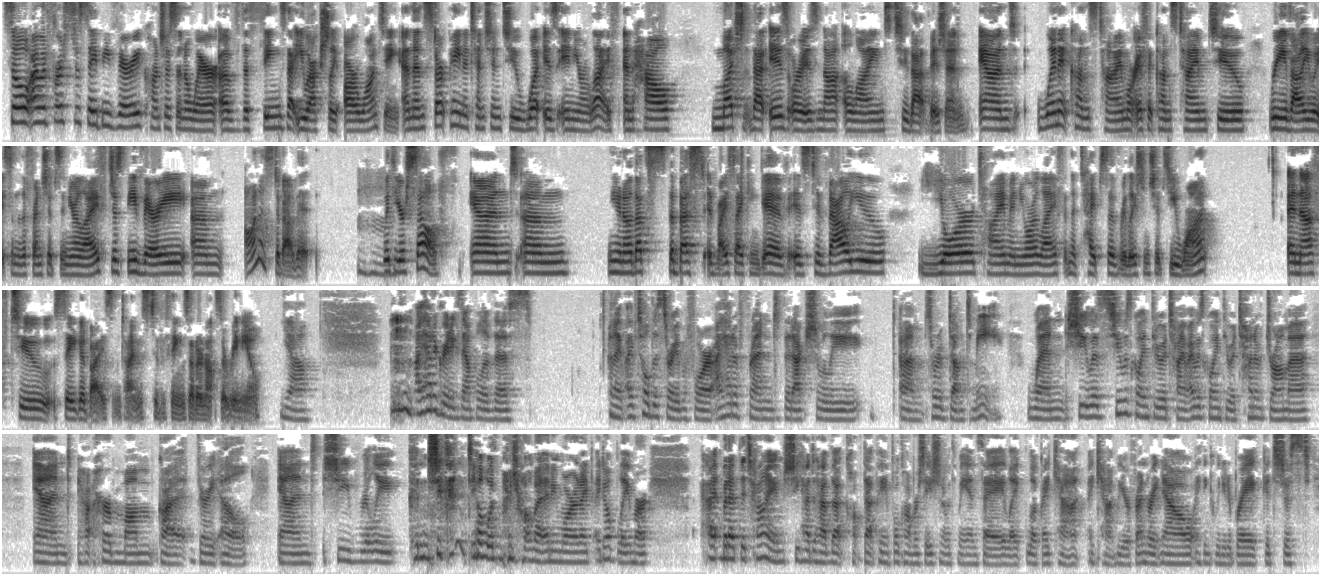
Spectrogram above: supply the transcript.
So I would first just say be very conscious and aware of the things that you actually are wanting and then start paying attention to what is in your life and how much that is or is not aligned to that vision. And when it comes time or if it comes time to reevaluate some of the friendships in your life, just be very um, honest about it mm-hmm. with yourself. And, um, you know, that's the best advice I can give is to value your time and your life and the types of relationships you want enough to say goodbye sometimes to the things that are not serving you. Yeah. I had a great example of this. And I've, I've, told this story before. I had a friend that actually um, sort of dumped me when she was she was going through a time I was going through a ton of drama and her, mom got very ill and she really couldn't she couldn't deal with my trauma anymore and i, I don't blame her. I, but at the time she had to have that that painful conversation with me and say like look i can't i can't be your friend right now. I think we need a break. It's just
